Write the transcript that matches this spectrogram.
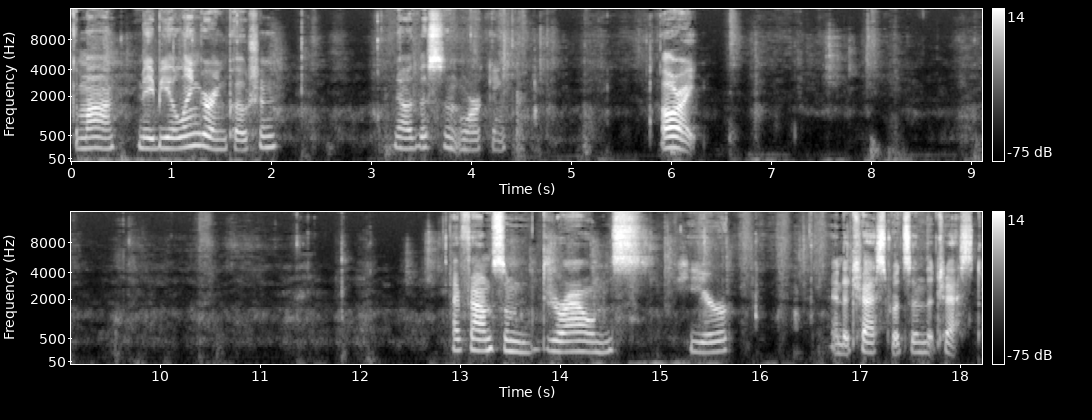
Come on, maybe a lingering potion. No, this isn't working. Alright. I found some drowns here. And a chest. What's in the chest?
